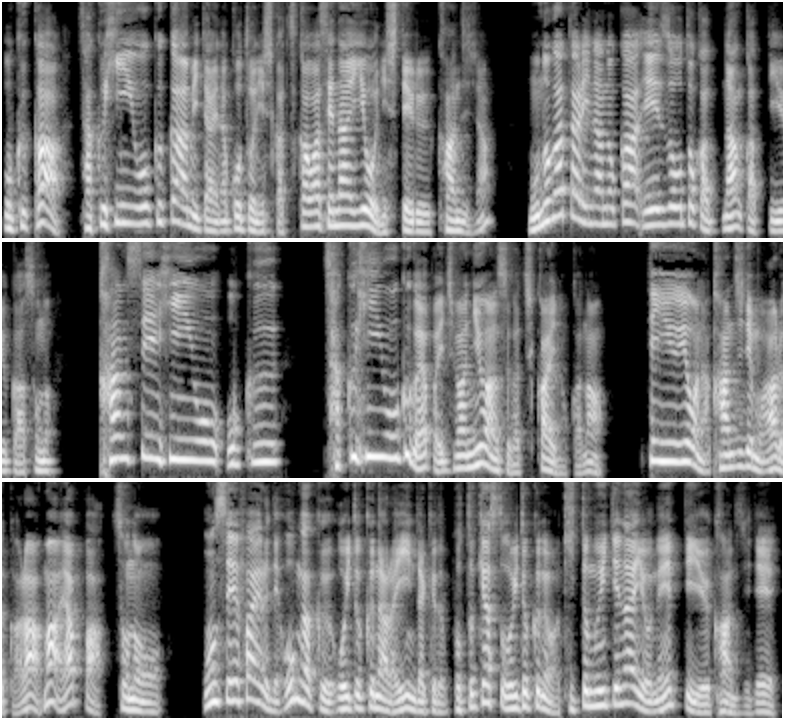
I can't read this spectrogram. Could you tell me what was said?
置くか、作品を置くか、みたいなことにしか使わせないようにしてる感じじゃん？物語なのか、映像とかなんかっていうか、その、完成品を置く、作品を置くがやっぱ一番ニュアンスが近いのかな？っていうような感じでもあるから、まあやっぱその音声ファイルで音楽置いとくならいいんだけど、ポッドキャスト置いとくのはきっと向いてないよねっていう感じで、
